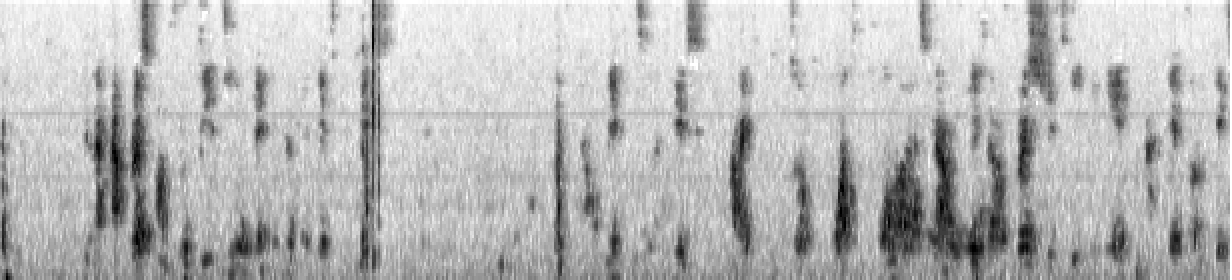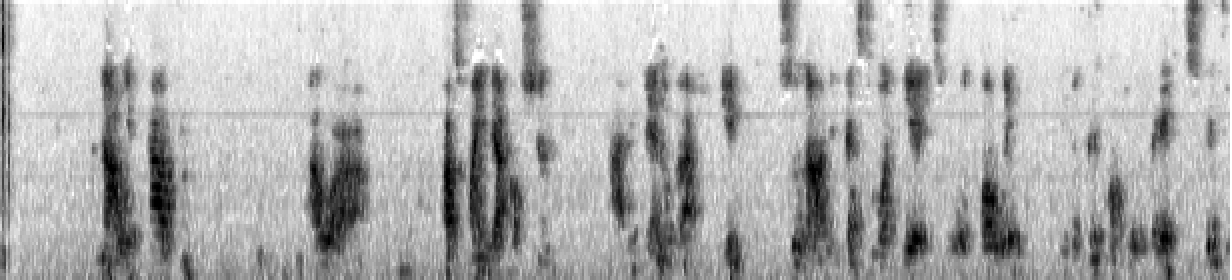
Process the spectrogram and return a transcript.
Then I can press Ctrl D to make it replicate this. I'll make it like this. Right? So what one other thing I will do is I will press Shift E again and get on this. Now we have our Pathfinder option and then over again. So now the next one here is what we call weld. Click on the weld, going to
